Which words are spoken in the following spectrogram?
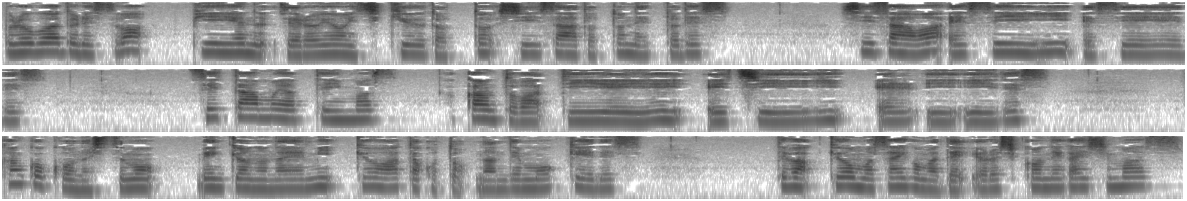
ブログアドレスは pn0419.caesar.net です。シーサーは SEESAA です。ツイッターもやっています。アカウントは DAAHEELEE です。韓国語の質問、勉強の悩み、今日あったこと、何でも OK です。では、今日も最後までよろしくお願いします。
